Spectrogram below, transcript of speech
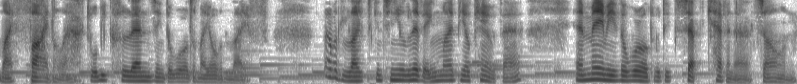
My final act will be cleansing the world of my own life. I would like to continue living, might be okay with that, and maybe the world would accept Kevin at its own.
